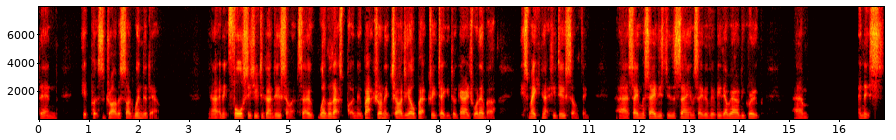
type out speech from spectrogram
then it puts the driver's side window down. You know, and it forces you to go and do something. So whether that's put a new battery on it, charge the old battery, take it to a garage, whatever, it's making you actually do something. Uh, same Mercedes do the same, say the VW Audi group. Um, and it's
